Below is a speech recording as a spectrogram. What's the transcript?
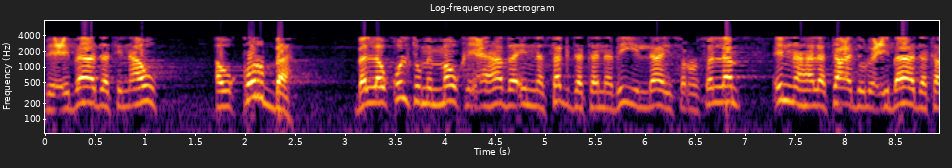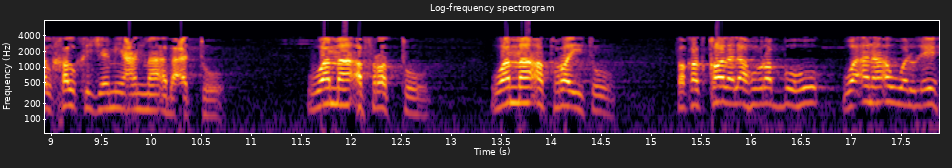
بعبادة أو, أو قربة. بل لو قلت من موقع هذا إن سجدة نبي الله صلى الله عليه وسلم إنها لتعدل عبادة الخلق جميعا ما أبعدت وما أفردت وما أطريت. فقد قال له ربه وأنا أول الإيه؟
